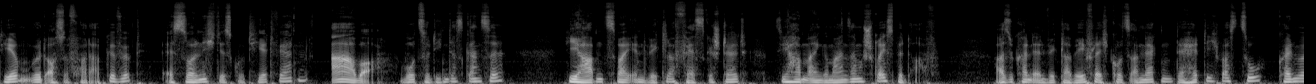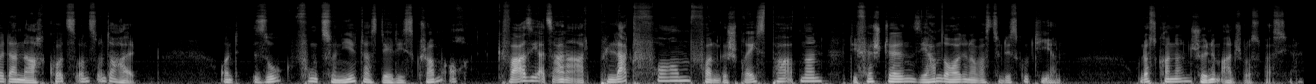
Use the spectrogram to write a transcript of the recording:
Hier wird auch sofort abgewürgt. Es soll nicht diskutiert werden, aber wozu dient das Ganze? Hier haben zwei Entwickler festgestellt, sie haben einen gemeinsamen Gesprächsbedarf. Also kann der Entwickler B vielleicht kurz anmerken, da hätte ich was zu, können wir danach kurz uns unterhalten. Und so funktioniert das Daily Scrum auch quasi als eine Art Plattform von Gesprächspartnern, die feststellen, sie haben da heute noch was zu diskutieren. Und das kann dann schön im Anschluss passieren.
